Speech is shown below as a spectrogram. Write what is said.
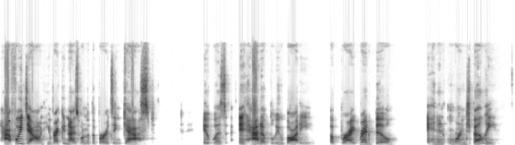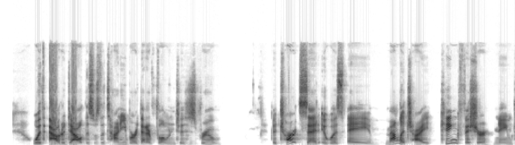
Halfway down, he recognized one of the birds and gasped. It was it had a blue body, a bright red bill, and an orange belly. Without a doubt, this was the tiny bird that had flown into his room. The chart said it was a malachite kingfisher named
